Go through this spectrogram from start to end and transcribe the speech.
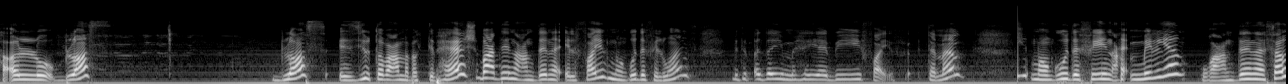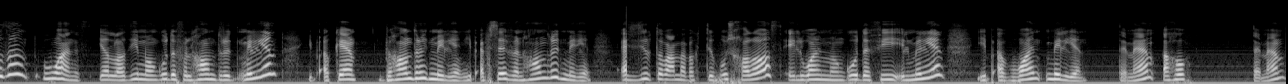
هقول له plus plus ال zero طبعا ما بكتبهاش. بعدين عندنا ال five موجودة في ال ones بتبقى زي ما هي ب five تمام؟ موجودة فين؟ مليون وعندنا thousand ones يلا دي موجودة في ال hundred million يبقى كام؟ ب hundred million يبقى ب seven hundred million ال zero طبعا ما بكتبوش خلاص. ال one موجودة في المليون يبقى ب one million تمام؟ أهو. تمام؟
